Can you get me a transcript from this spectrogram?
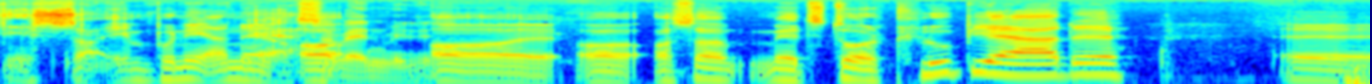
det er så imponerende. Ja, så og, vanvittigt. Og, og, og så med et stort klubhjerte. Øh,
